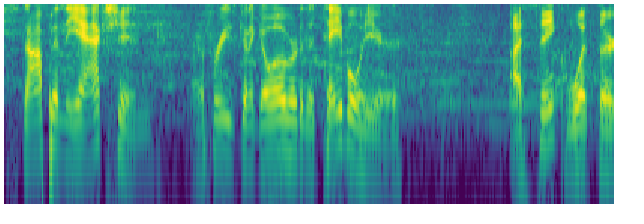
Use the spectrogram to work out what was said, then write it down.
Stopping the action. Referee's going to go over to the table here. I think what they're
